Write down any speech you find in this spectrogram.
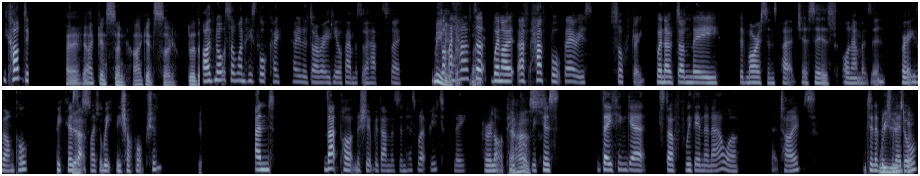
You can't do. I, I guess so. I guess so. They- I'm not someone who's bought Coca Cola directly off Amazon. I have to say. Me but I have no. done when I I've- bought various soft drinks when I've done the the Morrison's purchases on Amazon, for example, because Yes. that's like a weekly shop option. Yeah. And that partnership with Amazon has worked beautifully for a lot of people because they can get stuff within an hour at times delivered We to their door.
